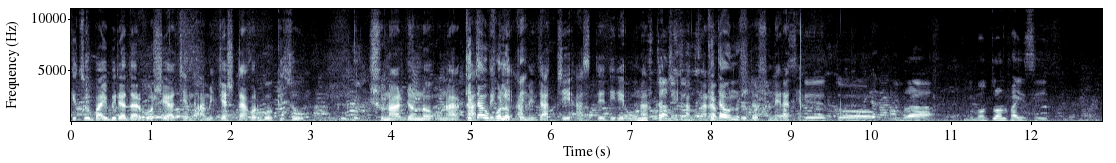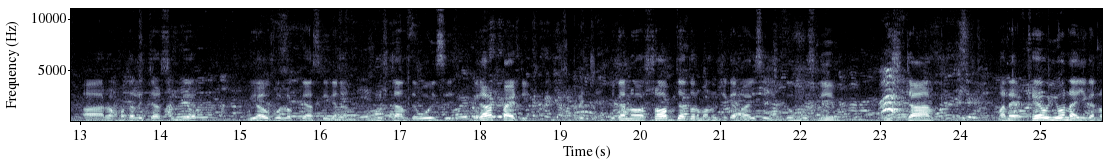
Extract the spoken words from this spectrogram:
কিছু ভাই বিরাদার বসে আছেন। আমি চেষ্টা করব কিছু শোনার জন্য ওনার কাছ কিতা থেকে উপলক্ষে? আমি যাচ্ছি আস্তে ধীরে ওনার কাছে। আপনারা কিতা বক্তব্য অনুষ্ঠান? শুনে রাখেন। আজকে তো আমরা নিমন্ত্রণ পাইছি আর রহমত আলী চার ছেলের বিয়া উপলক্ষে আজকে এখানে অনুষ্ঠান দেওয়া হয়েছে বিরাট পার্টি। এখানে সব জাতের মানুষ এখানে আইছে হিন্দু মুসলিম খ্রিস্টান মানে খেয়েও ইও নাই এখানে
